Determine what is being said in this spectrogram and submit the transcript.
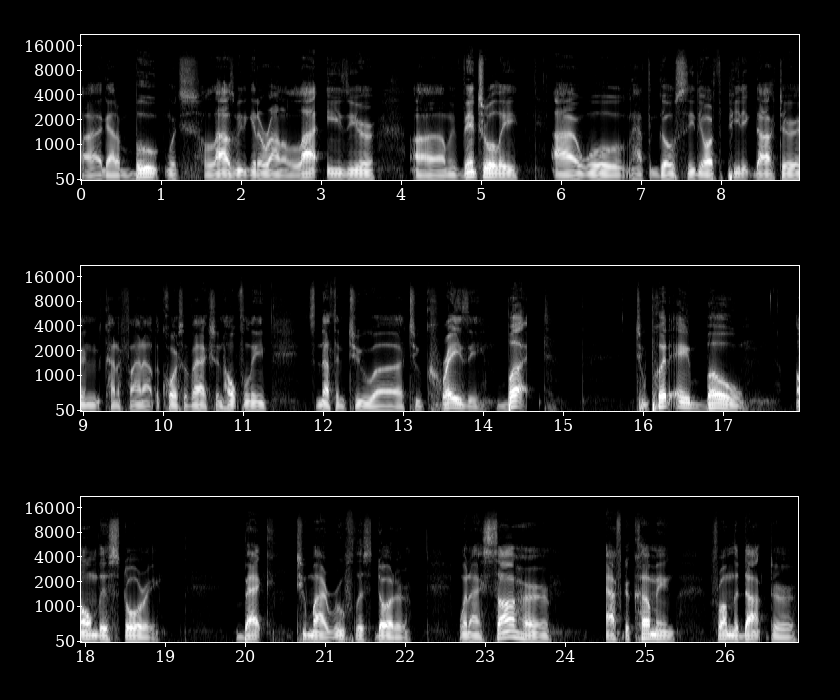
Uh, I got a boot, which allows me to get around a lot easier. Um, eventually, I will have to go see the orthopedic doctor and kind of find out the course of action. Hopefully, it's nothing too uh, too crazy. But to put a bow on this story, back to my ruthless daughter. When I saw her after coming from the doctor,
